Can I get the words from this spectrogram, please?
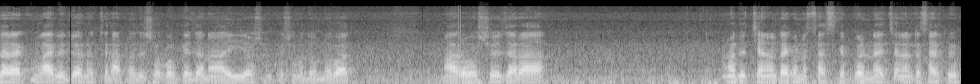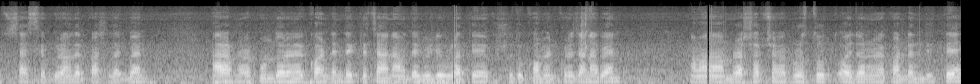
যারা এখন লাইভে জয়েন হচ্ছেন, আপনাদের সকলকে জানাই অসংখ্য অসংখ্য ধন্যবাদ। আর অবশ্যই যারা আমাদের চ্যানেলটা এখনও সাবস্ক্রাইব করেন নাই, চ্যানেলটা সাবস্ক্রাইব সাবস্ক্রাইব করে আমাদের পাশে থাকবেন। আর আপনারা কোন ধরনের কন্টেন্ট দেখতে চান, আমাদের ভিডিওগুলোতে শুধু কমেন্ট করে জানাবেন। আমা- আমরা সবসময় প্রস্তুত ওই ধরনের কন্টেন্ট দিতে।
